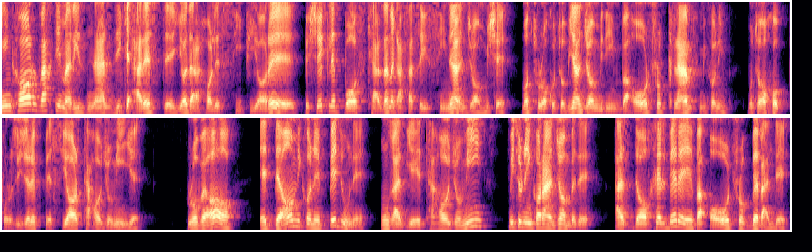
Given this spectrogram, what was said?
این کار وقتی مریض نزدیک ارسته یا در حال سی پیاره به شکل باز کردن قفسه سینه انجام میشه. ما تراکوتوبی انجام میدیم و آورت رو کلمپ می‌کنیم. منتها خب پروسیجر بسیار تهاجمیه. روبعا ادعا می‌کنه بدون اون قضیه تهاجمی می‌تونه این کار انجام بده از داخل بره و آورت رو ببنده.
